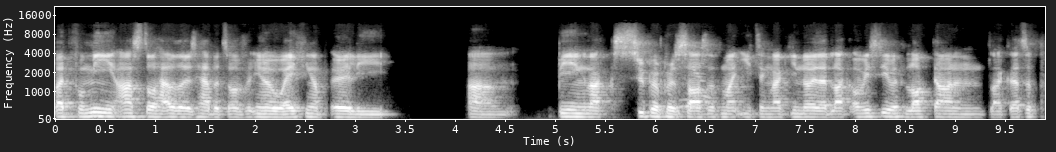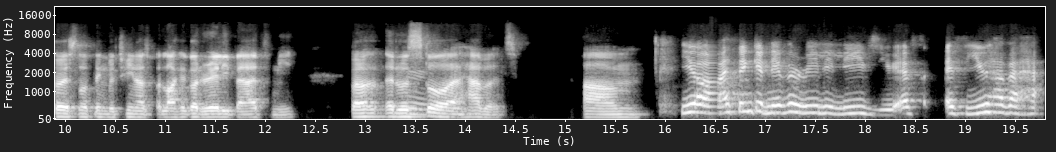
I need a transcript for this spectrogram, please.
But for me, I still have those habits of, you know, waking up early, um, being like super precise yeah. with my eating. Like, you know, that like obviously with lockdown and like that's a personal thing between us, but like it got really bad for me but it was mm. still a habit um yeah i think it never really leaves you if if you have a, ha-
